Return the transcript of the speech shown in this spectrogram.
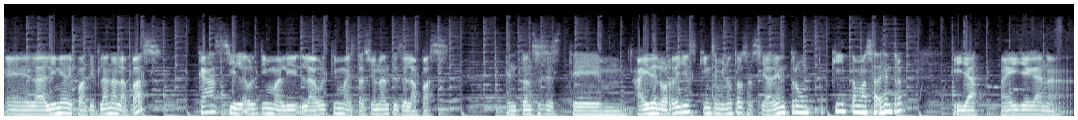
En la línea de Pantitlán a La Paz. Casi la última, la última estación antes de La Paz. Entonces, este. Ahí de Los Reyes, 15 minutos hacia adentro, un poquito más adentro. Y ya, ahí llegan a,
